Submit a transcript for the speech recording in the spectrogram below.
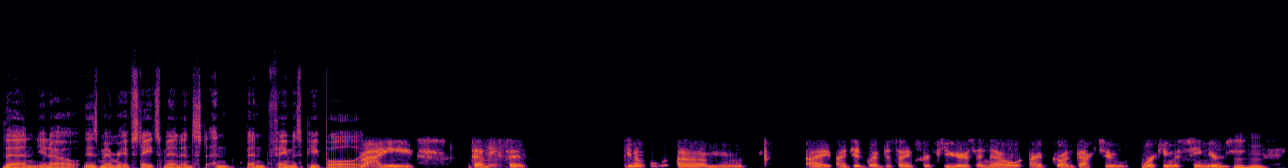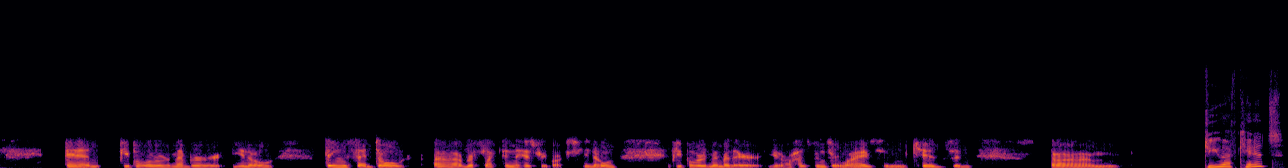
than you know his memory of statesmen and and, and famous people. Right. That makes sense. You know, um, I, I did web design for a few years, and now I've gone back to working with seniors. hmm and people will remember, you know, things that don't uh, reflect in the history books. You know, people remember their, you know, husbands or wives and kids, and um, Do you have kids?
